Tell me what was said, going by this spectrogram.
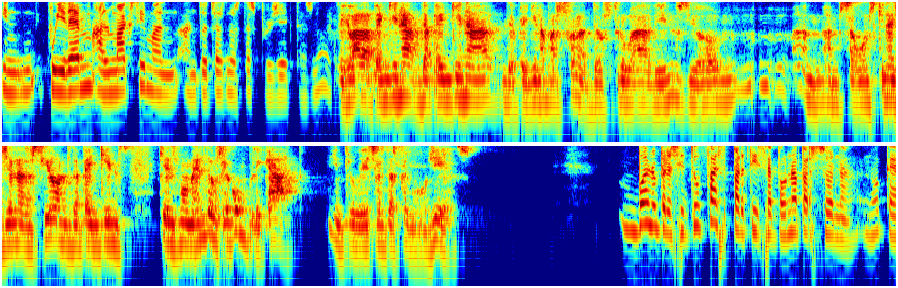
in, cuidem al màxim en, en tots els nostres projectes. No? I clar, depèn quina, depèn, quina, depèn quina persona et deus trobar dins. Jo, amb, amb segons quines generacions, depèn quins, quins moments, deu ser complicat introduir certes tecnologies. Bueno, però si tu fas participar una persona no, que,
